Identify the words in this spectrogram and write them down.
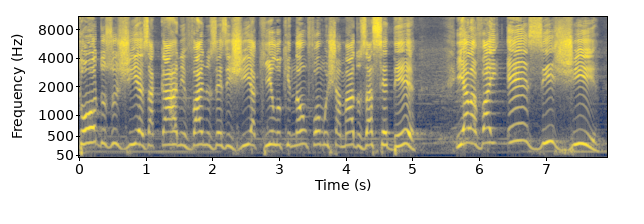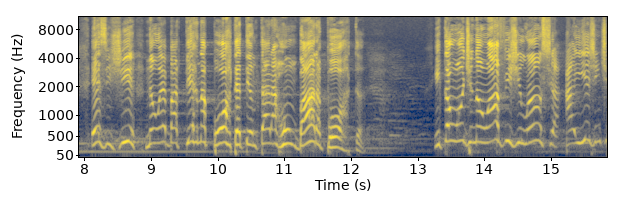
todos os dias a carne vai nos exigir aquilo que não fomos chamados a ceder, e ela vai exigir. Exigir não é bater na porta, é tentar arrombar a porta. Então, onde não há vigilância, aí a gente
